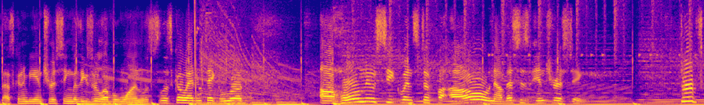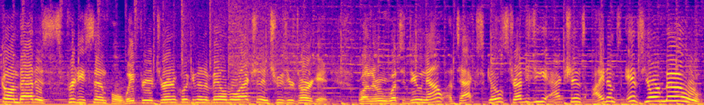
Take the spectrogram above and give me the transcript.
that's going to be interesting. But these are level one. Let's let's go ahead and take a look. A whole new sequence to oh now this is interesting. DURPS combat is pretty simple. Wait for your turn, click an available action, and choose your target. Wondering what to do now? Attack, skills, strategy, actions, items. It's your move.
